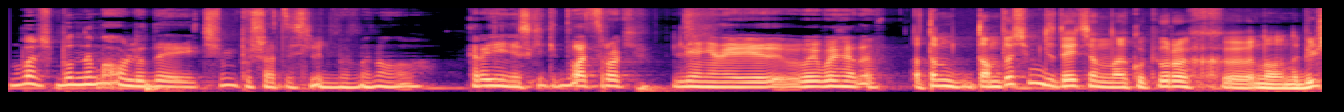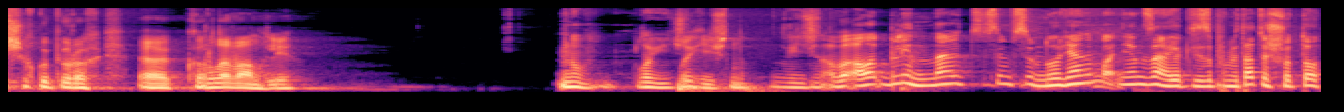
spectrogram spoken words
Ну, бач, бо нема у людей чим пишатись людьми минулого. Країні скільки 20 років Ленін її вигадав. А там, там досі мені здається на купюрах, е, ну, на більших купюрах е, королева Англії. Ну, логічно. Логічно. Логічно. Але, але блін, навіть цим всім. Ну я не, я не знаю, як запам'ятати, що то,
